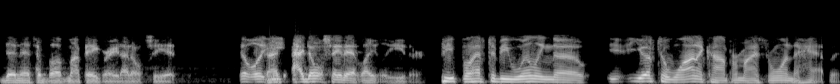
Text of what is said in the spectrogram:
Then that's above my pay grade. I don't see it. Yeah, Well, I, I don't say that lightly either. people have to be willing to you, you have to want to compromise for one to happen.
